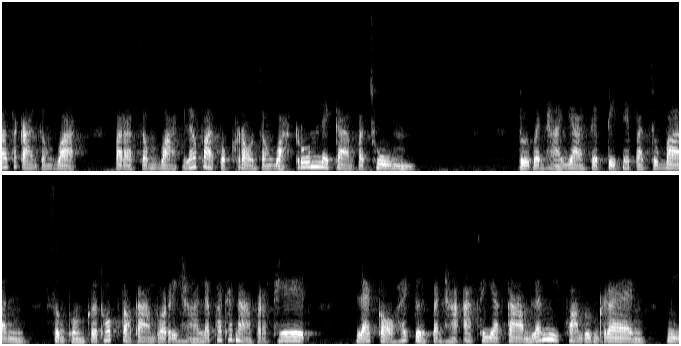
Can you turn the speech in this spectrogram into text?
ราชการจังหวัดปลัดจังหวัดและฝ่ายปกครองจังหวัดร่วมในการประชุม โดยปัญหายาเสพติดในปัจจุบัน ส่งผลกระทบต่อการบริหารและพัฒนาประเทศ และก่อให้เกิดปัญหาอาชญากรรม และมีความรุนแรง มี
